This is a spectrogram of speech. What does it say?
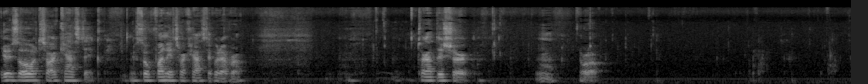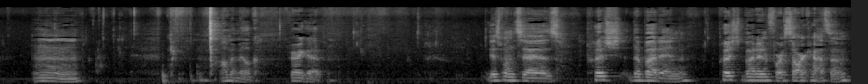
you're so sarcastic. You're so funny, sarcastic, whatever." Check out this shirt. Mm, hold up. Mmm. Almond milk. Very good. This one says, push the button. Push button for sarcasm.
